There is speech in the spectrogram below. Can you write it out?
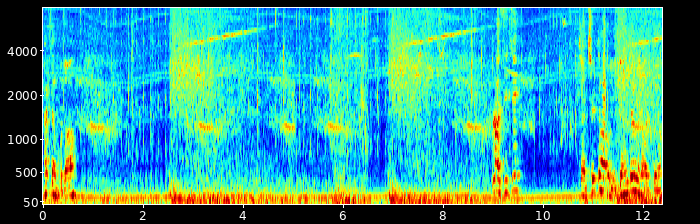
8등 고정. 올라갈 수 있지? 자 7등하고 6등 흔들면서 갈게요.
